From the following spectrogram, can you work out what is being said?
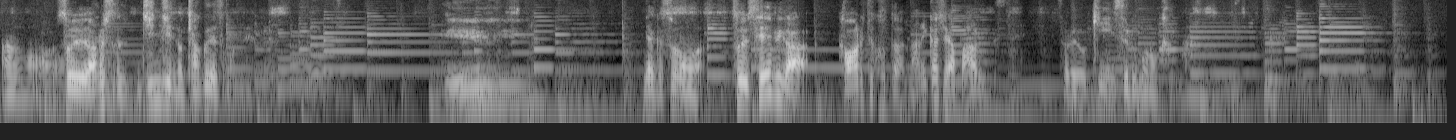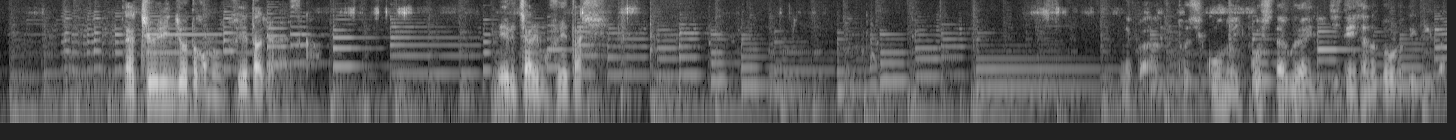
あの、そういうあの人、人人の客ですもんね。へえ。だけどその、そういう整備が変わるってことは何かしらやっぱあるんですね。それを起因するものから駐輪場とかも増えたじゃないですか。メールチャリも増えたし。かあの都市高の1個下ぐらいに自転車の道路できるか。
